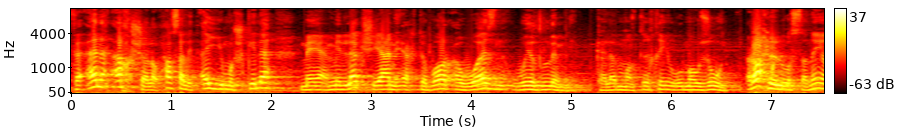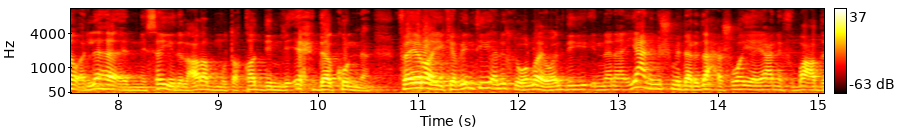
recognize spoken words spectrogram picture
فأنا أخشى لو حصلت أي مشكلة ما يعملكش يعني اعتبار أو وزن ويظلمني. كلام منطقي وموزون. راح للوسطانية وقال لها إن سيد العرب متقدم لاحدى كنا فإيه رأيك يا بنتي؟ قالت له والله يا والدي إن أنا يعني مش مدردحة شوية يعني في بعض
